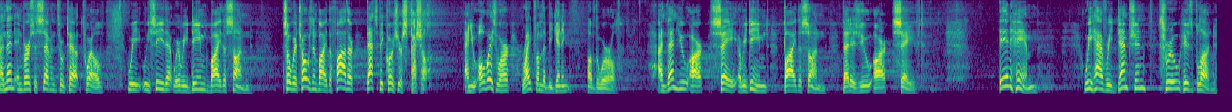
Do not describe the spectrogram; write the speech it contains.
And then in verses 7 through 12, we, we see that we're redeemed by the Son. So we're chosen by the Father. That's because you're special. And you always were right from the beginning of the world. And then you are say, redeemed by the Son. That is, you are saved. In Him, we have redemption through His blood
